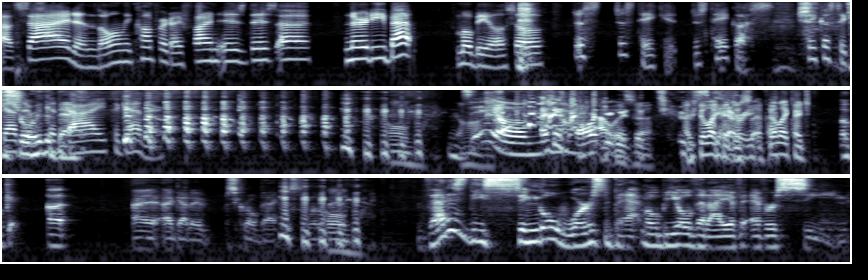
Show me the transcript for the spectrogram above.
outside and the only comfort I find is this uh nerdy Batmobile. So just just take it. Just take us. Take us together. Destroy We the can Bat. die together. Oh. Damn. I think That was, uh, I feel like I just. I feel like I. just- Okay, uh, I I gotta scroll back just a little Oh, bit. That is the single worst Batmobile that I have ever seen.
